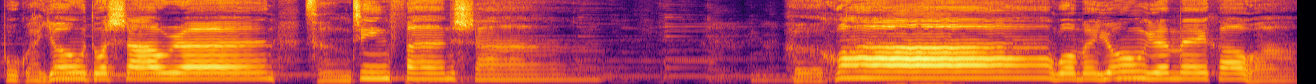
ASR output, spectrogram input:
不管有多少人曾经犯傻，荷花，我们永远美好啊！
